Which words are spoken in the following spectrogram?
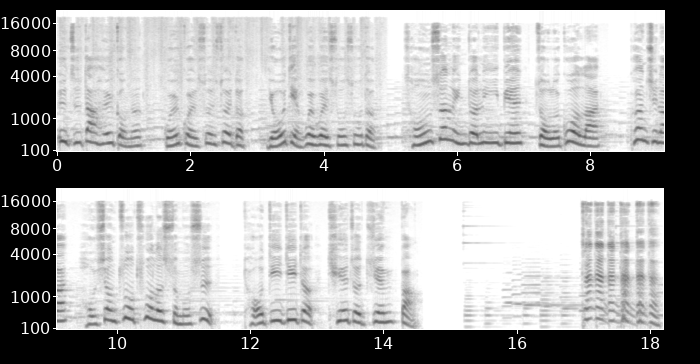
一只大黑狗呢，鬼鬼祟祟的，有点畏畏缩缩的，从森林的另一边走了过来，看起来好像做错了什么事，头低低的贴着肩膀。等等等等等等，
